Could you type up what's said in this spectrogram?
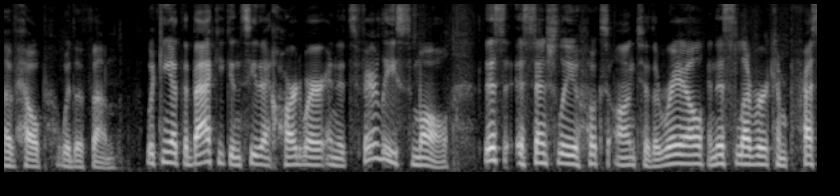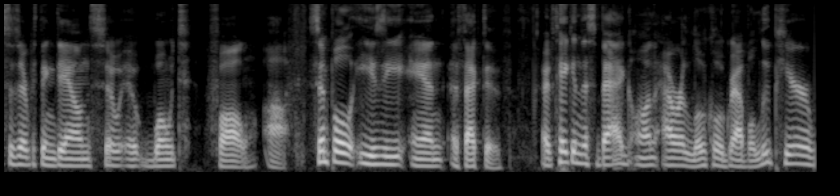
of help with the thumb. Looking at the back, you can see that hardware and it's fairly small. This essentially hooks onto the rail and this lever compresses everything down so it won't fall off. Simple, easy, and effective. I've taken this bag on our local gravel loop here,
